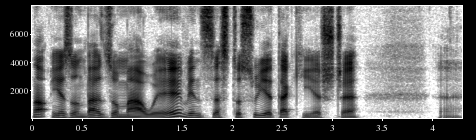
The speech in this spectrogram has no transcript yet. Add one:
No, jest on bardzo mały, więc zastosuję taki jeszcze e,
